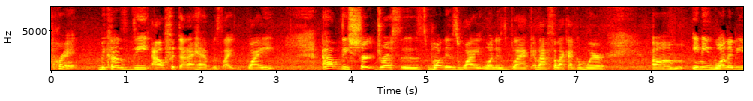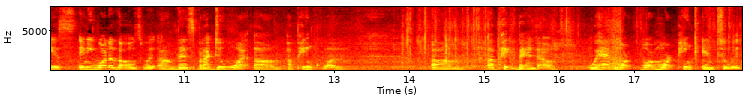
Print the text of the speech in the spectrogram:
print because the outfit that I have is like white. I have these shirt dresses. One is white, one is black, and I feel like I can wear um, any one of these, any one of those with um, this, but I do want um, a pink one, um, a pink bandeau. We have more, more, more pink into it.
